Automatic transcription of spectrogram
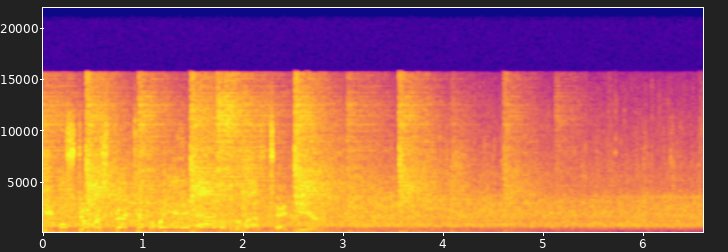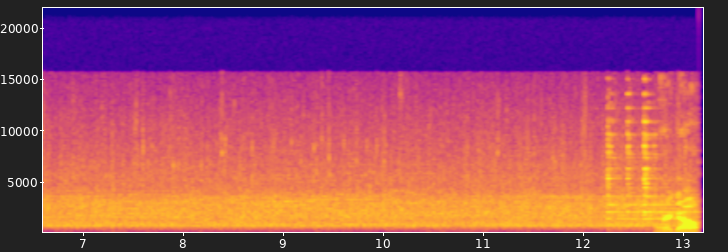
people still respect him the way they have over the last 10 years. There we go.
